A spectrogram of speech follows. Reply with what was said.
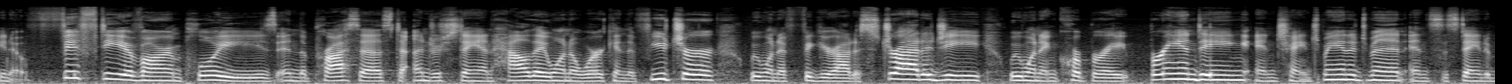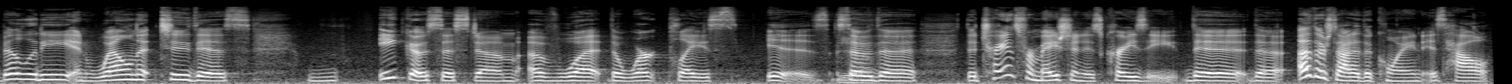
you know 50 of our employees in the process to understand how they want to work in the future we want to figure out a strategy we want to incorporate branding and change management and sustainability and wellness to this ecosystem of what the workplace is. Yeah. So the the transformation is crazy. The the other side of the coin is how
